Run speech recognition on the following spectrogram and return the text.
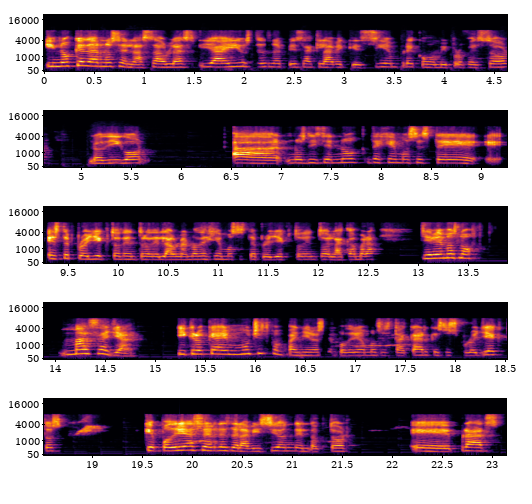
y no quedarnos en las aulas. Y ahí usted es una pieza clave que siempre como mi profesor, lo digo, ah, nos dice, no dejemos este, eh, este proyecto dentro del aula, no dejemos este proyecto dentro de la cámara, llevémoslo más allá. Y creo que hay muchos compañeros que podríamos destacar que sus proyectos, que podría ser desde la visión del doctor eh, Prats,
